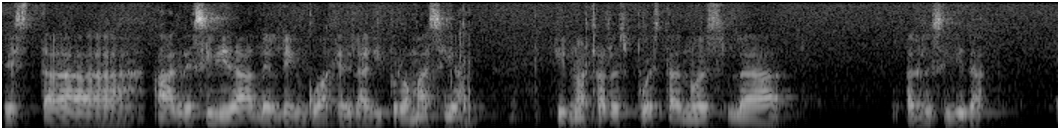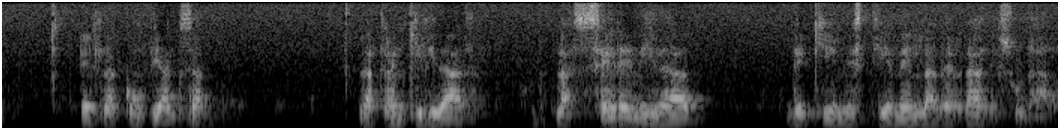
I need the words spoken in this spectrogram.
esta agresividad del lenguaje de la diplomacia y nuestra respuesta no es la agresividad, es la confianza, la tranquilidad, la serenidad de quienes tienen la verdad de su lado.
